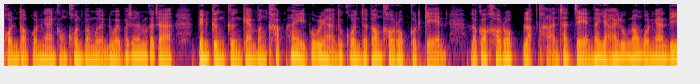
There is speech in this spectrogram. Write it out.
ผลต่อผลงานของคนประเมินด้วย เพราะฉะนั้นมันก็จะเป็นกึ่งกึ่งแกมบังคับ ให้ผู้บริหารทุกคนจะต้องเคารพกฎเกณฑ์ แล้วก็เคารพหลักฐานชัดเจน ถ้าอยากให้ลูกน้องผลงานดี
